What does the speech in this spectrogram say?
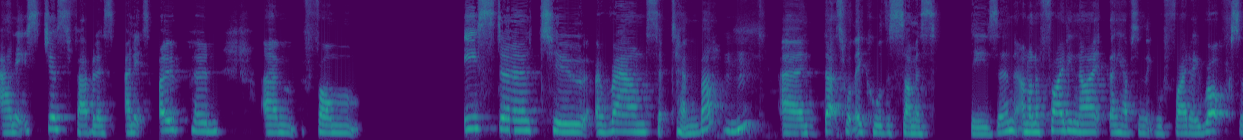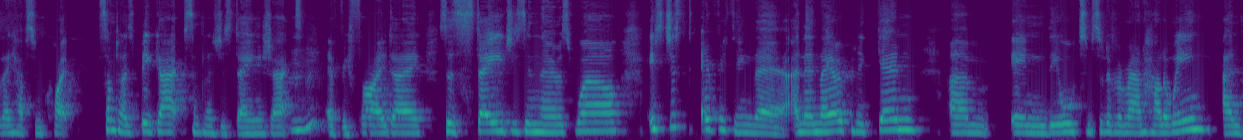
And it's just fabulous. And it's open um, from Easter to around September. Mm-hmm. And that's what they call the summer season. And on a Friday night, they have something called Friday Rock. So they have some quite sometimes big acts, sometimes just Danish acts mm-hmm. every Friday. So the stage is in there as well. It's just everything there. And then they open again um, in the autumn, sort of around Halloween, and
